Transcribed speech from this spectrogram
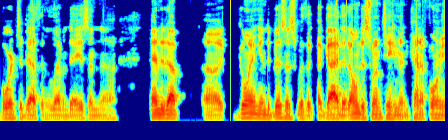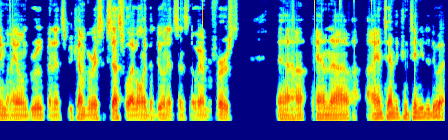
bored to death in 11 days, and uh, ended up uh, going into business with a, a, guy that owned a swim team and kind of forming my own group, and it's become very successful. I've only been doing it since November 1st, uh, and uh, I intend to continue to do it.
